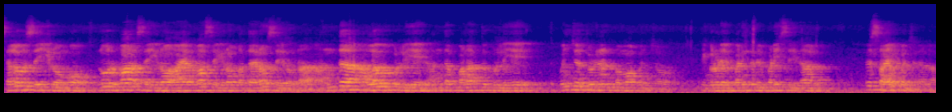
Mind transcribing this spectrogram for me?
செலவு செய்கிறோமோ நூறுரூபா செய்கிறோம் ஆயிரம் ரூபாய் செய்கிறோம் பத்தாயிரம் செய்கிறோம்னா அந்த அளவுக்குள்ளேயே அந்த பணத்துக்குள்ளேயே கொஞ்சம் தொழில்நுட்பமாக கொஞ்சம் எங்களுடைய பரிந்துரைப்படி செய்தால் விவசாயம் கொஞ்சம் நல்லா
